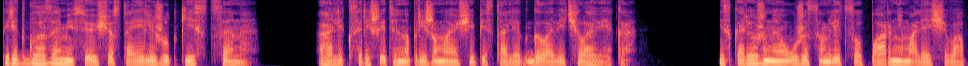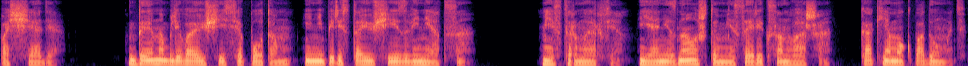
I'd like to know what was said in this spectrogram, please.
Перед глазами все еще стояли жуткие сцены. Алекс, решительно прижимающий пистолет к голове человека. Искорёженное ужасом лицо парня, молящего о пощаде. Дэн, обливающийся потом и не перестающий извиняться. «Мистер Мерфи, я не знал, что мисс Эриксон ваша. Как я мог подумать?»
